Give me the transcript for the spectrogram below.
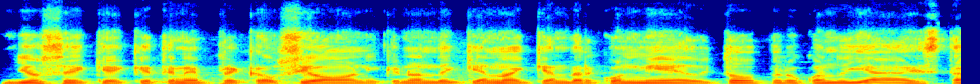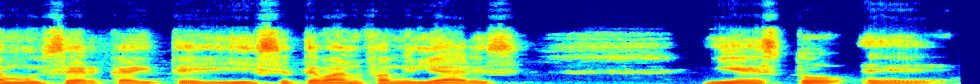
Yo sé que hay que tener precaución y que no, hay que andar con miedo y todo, pero cuando ya está muy cerca y, te, se te van familiares y esto, eh,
